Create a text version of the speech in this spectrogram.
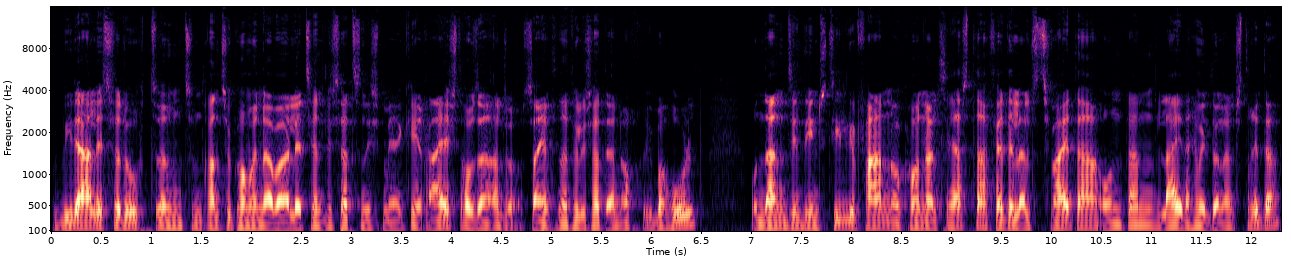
Wieder alles versucht, um, zum dran zu kommen, aber letztendlich hat es nicht mehr gereicht. Außer, also Sainz natürlich hat er noch überholt. Und dann sind die ins Stil gefahren, Ocon als erster, Vettel als zweiter und dann leider Hamilton als dritter.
